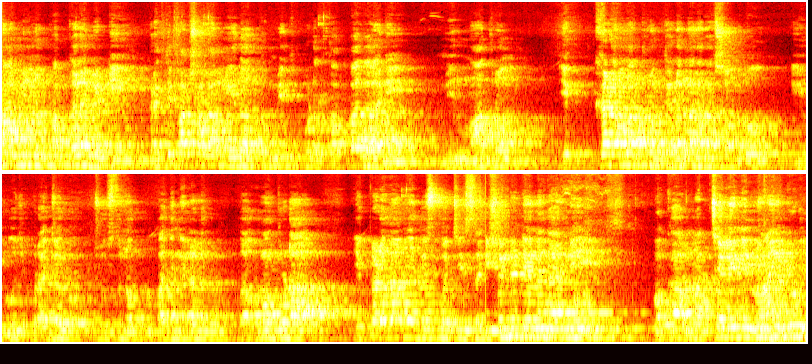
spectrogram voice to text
హామీలను పక్కన పెట్టి ప్రతిపక్షాల మీద తొమ్మిది కూడా తప్ప కానీ మీరు మాత్రం ఎక్కడ మాత్రం తెలంగాణ రాష్ట్రంలో ఈ రోజు ప్రజలు చూస్తున్నారు పది నెలలకు భగవంతుడా ఎక్కడ దాకా తీసుకొచ్చి కిషన్ రెడ్డి అన్న గారిని ఒక మచ్చలేని నాయకుడు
